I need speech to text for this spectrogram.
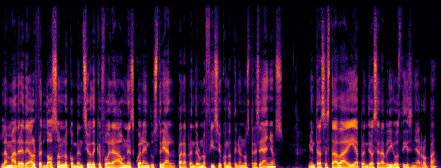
la madre de Alfred Lawson lo convenció de que fuera a una escuela industrial para aprender un oficio cuando tenía unos 13 años. Mientras estaba ahí, aprendió a hacer abrigos y diseñar ropa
